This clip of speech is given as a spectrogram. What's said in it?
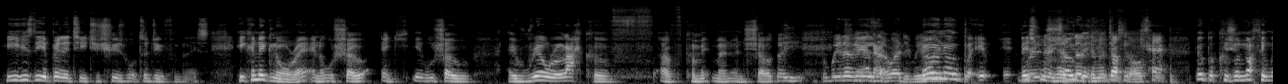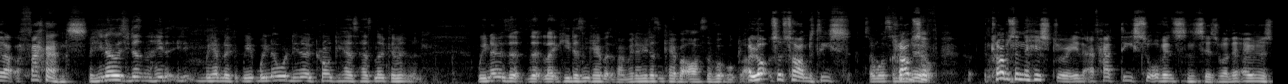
he has the ability to choose what to do from this. He can ignore it, and it will show. It will show a real lack of of commitment and show. But, he, but we know he has that already. We no, know no, but it, it, this will show no that he doesn't care. No, because you're nothing without the fans. But he knows he doesn't. He, he, we have no. We, we know. We know. Kroenke has has no commitment. We know that, that like he doesn't care about the fan. We know he doesn't care about Arsenal Football Club. Lots of times these So clubs have clubs in the history that have had these sort of instances where the owners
